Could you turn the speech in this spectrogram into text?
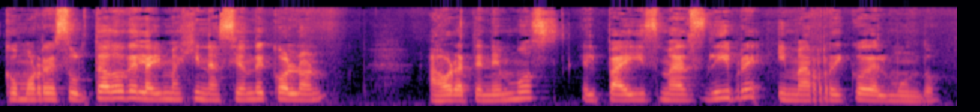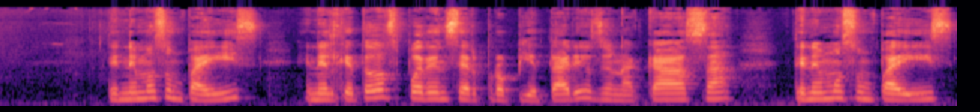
Como resultado de la imaginación de Colón, ahora tenemos el país más libre y más rico del mundo. Tenemos un país en el que todos pueden ser propietarios de una casa, tenemos un país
